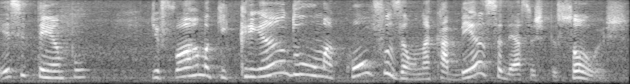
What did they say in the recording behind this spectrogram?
esse tempo de forma que, criando uma confusão na cabeça dessas pessoas,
